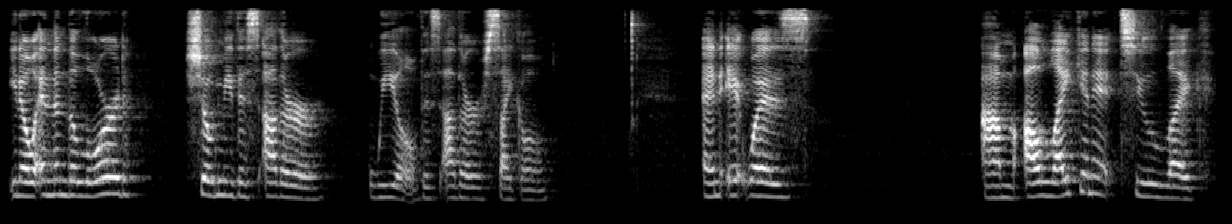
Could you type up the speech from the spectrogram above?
you know and then the lord showed me this other wheel this other cycle and it was um i'll liken it to like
